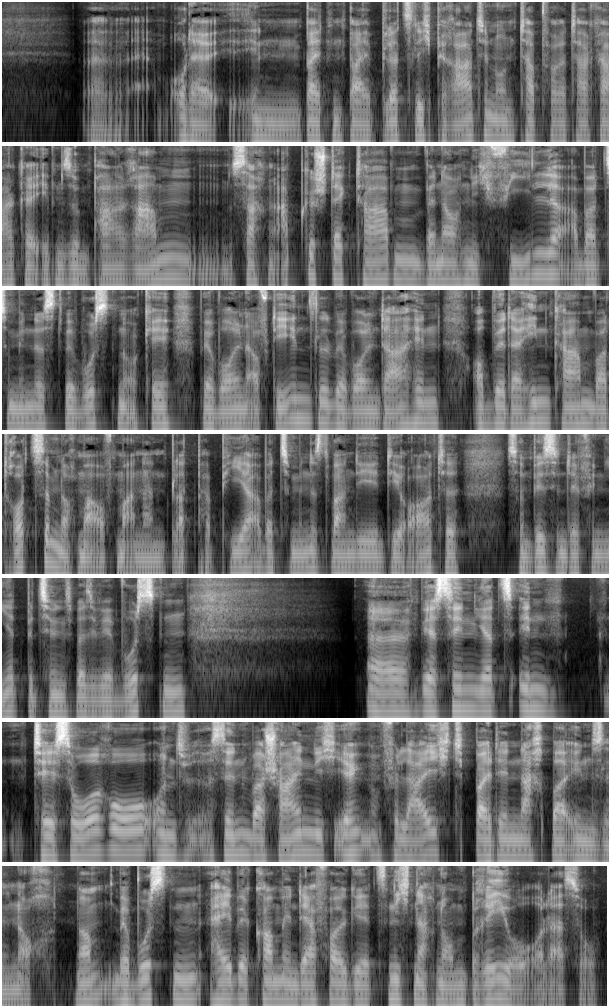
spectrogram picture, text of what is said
oder in, bei, bei Plötzlich Piratin und Tapfere Takahaka eben so ein paar Rahmensachen abgesteckt haben, wenn auch nicht viele, aber zumindest wir wussten, okay, wir wollen auf die Insel, wir wollen dahin. Ob wir dahin kamen, war trotzdem nochmal auf einem anderen Blatt Papier, aber zumindest waren die, die Orte so ein bisschen definiert, beziehungsweise wir wussten, äh, wir sind jetzt in Tesoro und sind wahrscheinlich irgend vielleicht bei den Nachbarinseln noch. Ne? Wir wussten, hey, wir kommen in der Folge jetzt nicht nach Nombreo oder so.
